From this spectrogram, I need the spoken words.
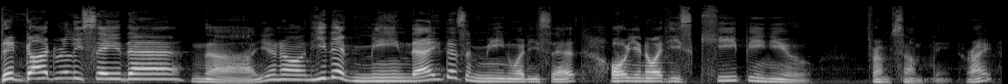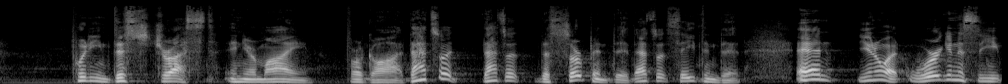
Did God really say that? Nah, you know, He didn't mean that. He doesn't mean what He says. Oh, you know what? He's keeping you from something, right? Putting distrust in your mind for God. That's what that's what the serpent did. That's what Satan did. And you know what? We're going to see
